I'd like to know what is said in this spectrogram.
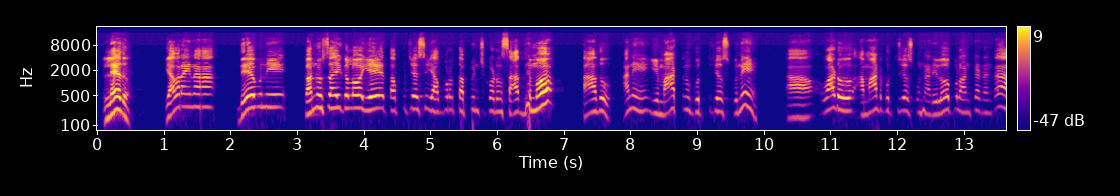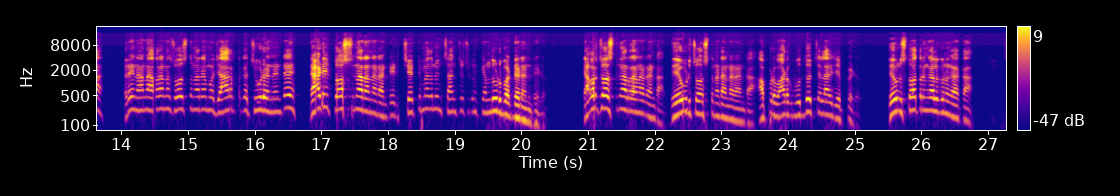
లేదు. ఎవరైనా దేవుని కనుసైగలో ఏ తప్పు చేసి ఎవరు తప్పించుకోవడం సాధ్యమో కాదు అని ఈ మాటను గుర్తు చేసుకుని వాడు ఆ మాట గుర్తు చేసుకుంటున్నాడు. ఈ లోపల అంటాడంట రే నాన్న ఎవరైనా చూస్తున్నారేమో జాగ్రత్తగా చూడండి అంటే డాడీ చూస్తున్నారు అన్నాడంట చెట్టు మీద నుంచి సంచుకుని కిందూడు పడ్డాడు అంటాడు ఎవరు చూస్తున్నారు అన్నాడంట. దేవుడు చూస్తున్నాడు అన్నాడంట. అప్పుడు వాడికి బుద్ధి వచ్చేలాగా చెప్పాడు. దేవుని స్తోత్రం కలుగును గాక.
